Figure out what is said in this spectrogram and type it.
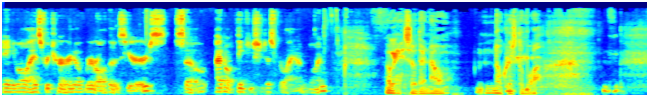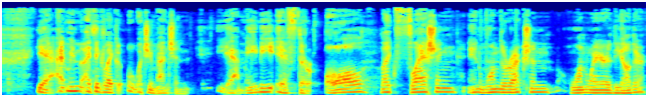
annualized return over all those years. So I don't think you should just rely on one. Okay, so there no no crystal ball. yeah, I mean, I think like what you mentioned, yeah, maybe if they're all like flashing in one direction, one way or the other.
